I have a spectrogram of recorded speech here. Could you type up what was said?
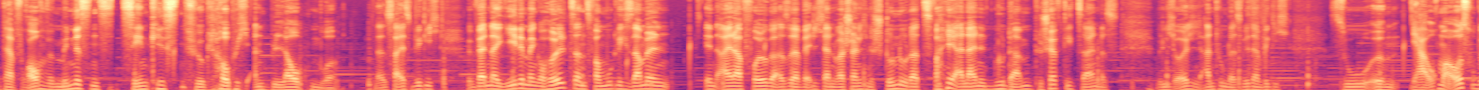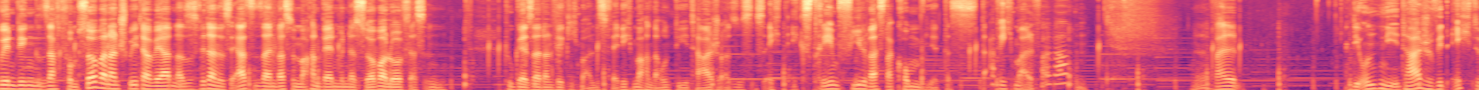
Da brauchen wir mindestens 10 Kisten für, glaube ich, an Blaub nur. Das heißt wirklich, wir werden da jede Menge Holz dann vermutlich sammeln in einer Folge. Also da werde ich dann wahrscheinlich eine Stunde oder zwei alleine nur damit beschäftigt sein. Das will ich euch antun. Das wird dann wirklich so, ähm, ja, auch mal ausprobieren, wegen gesagt, vom Server dann später werden. Also es wird dann das erste sein, was wir machen werden, wenn der Server läuft, das in Together dann wirklich mal alles fertig machen, da unten die Etage. Also es ist echt extrem viel, was da kommen wird. Das darf ich mal verraten. Ne, weil die unten die Etage wird echt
